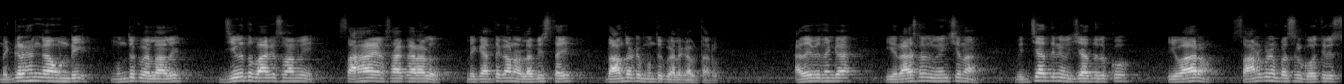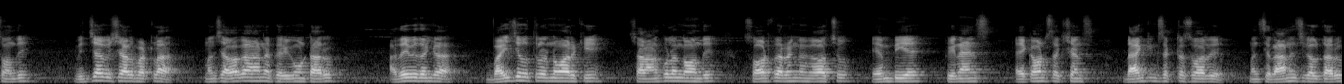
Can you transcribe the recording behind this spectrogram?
నిగ్రహంగా ఉండి ముందుకు వెళ్ళాలి. జీవిత భాగస్వామి సహాయ సహకారాలు మీకు ఎంతగానో లభిస్తాయి. దాంతో ముందుకు వెళ్ళగలుగుతారు. అదేవిధంగా ఈ రాష్ట్రంలో మించిన విద్యార్థిని విద్యార్థులకు ఈ వారం సానుకూల బస్సులు గోచరిస్తోంది. విద్యా విషయాల పట్ల మంచి అవగాహన పెరిగి ఉంటారు. అదేవిధంగా వైద్య వృత్తులు ఉన్న వారికి చాలా అనుకూలంగా ఉంది. సాఫ్ట్వేర్ రంగం కావచ్చు MBA finance account sections banking sectors వారు మంచి రాణించగలుగుతారు.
